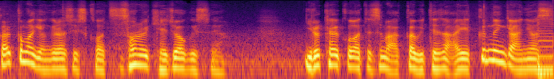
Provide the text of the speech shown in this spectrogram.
깔끔하게 연결할 수 있을 것 같아서 선을 개조하고 있어요. 이렇게 할 것 같았으면 아까 밑에서 아예 끊는 게 아니었어.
